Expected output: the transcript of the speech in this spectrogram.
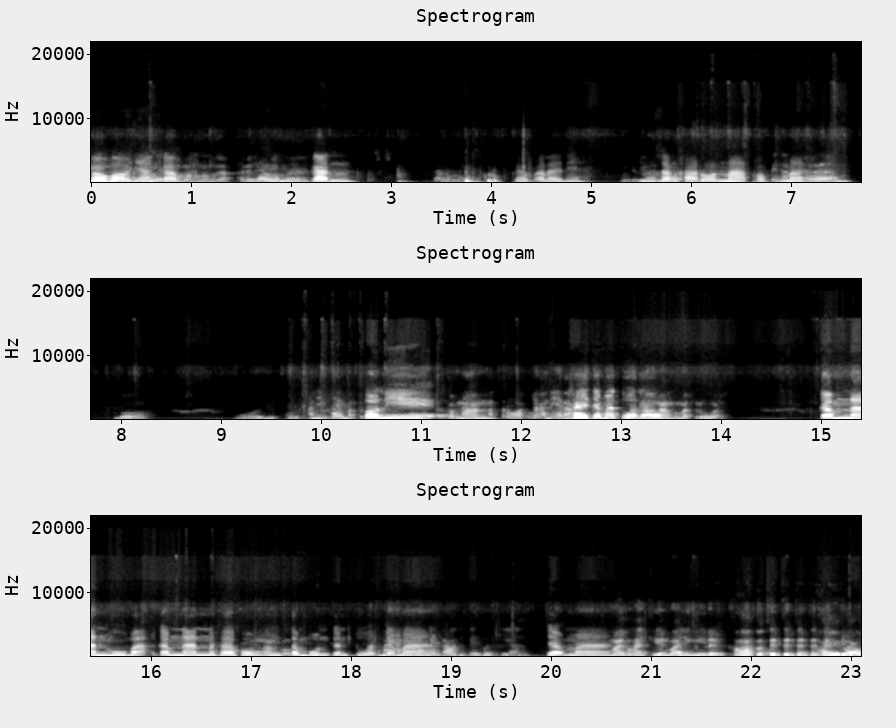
เขาเว้าหยังกับน้องน้องเมื่อให้ได้กาละเมกันกาละเมกรุ๊ปครับอะไรเนี่ยอยู่สังขาร้อนมากขอบคุณมากค่ะ บ่ อันนี้ใครมาตอนนี้กำนัน มาตรวจจะอันนี้อะไรใครจะมาตรวจเรา กำนันก็มาตรวจ กำนันหมู่บ้านกำนันนะคะ ของตำบลกันตรวจจะมาเป็นเราที่เป็นคนเขียนจะมา ไม่ก็ให้เขียนไว้อย่างนี้เลยเขาก็เซ็นเซ็นเซ็นเซ็นให้เซ็นจบเรา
